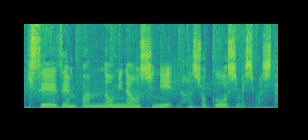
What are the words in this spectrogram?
規制全般の見直しに難色を示しました。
